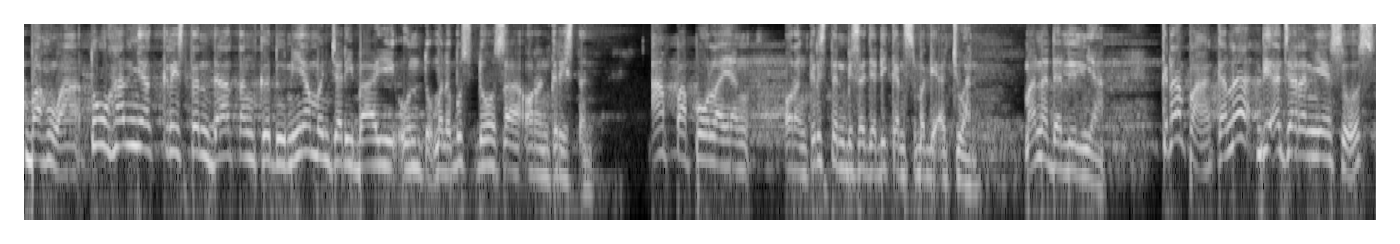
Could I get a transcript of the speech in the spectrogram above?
bahwa Tuhannya Kristen datang ke dunia menjadi bayi untuk menebus dosa orang Kristen. Apa pola yang orang Kristen bisa jadikan sebagai acuan? Mana dalilnya? Kenapa? Karena di ajaran Yesus,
